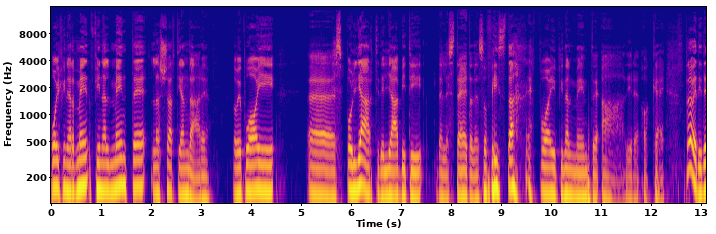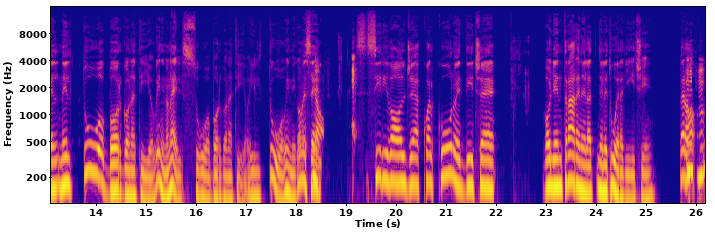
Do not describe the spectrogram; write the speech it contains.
puoi finalme- finalmente lasciarti andare, dove puoi eh, spogliarti degli abiti dell'esteta, del sofista e puoi finalmente ah, dire ok. Però vedi, del, nel tuo borgo natio, quindi non è il suo borgo natio, il tuo, quindi come se no. si rivolge a qualcuno e dice voglio entrare nella, nelle tue radici, però mm-hmm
